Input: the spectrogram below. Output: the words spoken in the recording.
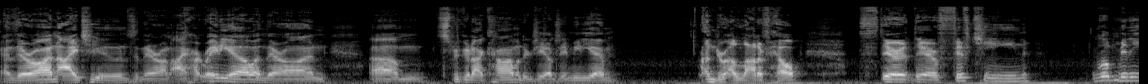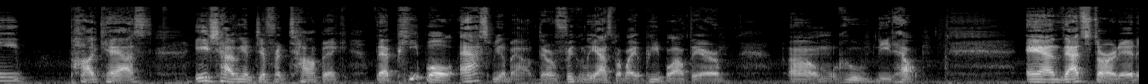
And they're on iTunes, and they're on iHeartRadio, and they're on um, Spreaker.com under JLJ Media under a lot of help. There are 15 little mini podcasts each having a different topic that people ask me about. They're frequently asked by people out there um, who need help. And that started,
